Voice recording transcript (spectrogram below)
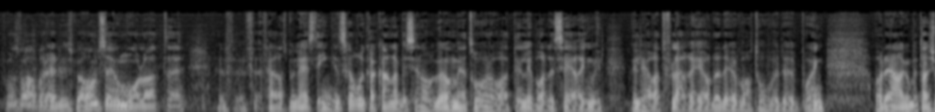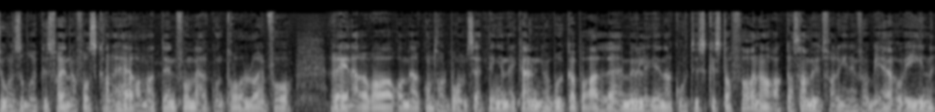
For å svare på det du spør om, så er jo målet at uh, færrest mulig helst ingen skal bruke cannabis i Norge. Og vi tror da at en liberalisering vil, vil, gjøre at flere gjør det. Det er jo vårt hovedpoeng. Og den argumentasjonen som brukes fra en av forskerne her om at en får mer kontroll og en får renere varer og mer kontroll på omsetningen, det kan en jo bruke på alle mulige narkotiske stoffer. En har akkurat samme utfordring innenfor heroin,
